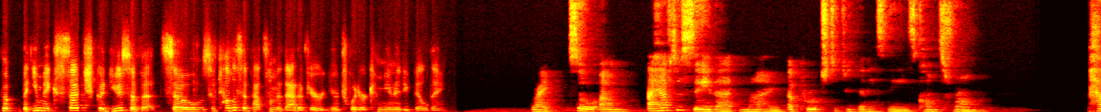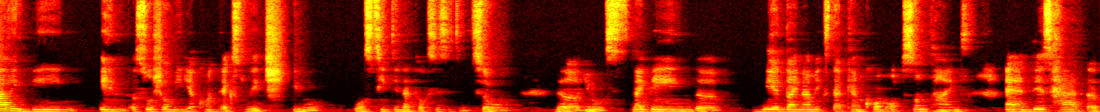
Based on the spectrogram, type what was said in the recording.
but but you make such good use of it. So so tell us about some of that of your your Twitter community building. Right. So um, I have to say that my approach to Twitter these days comes from having been in a social media context which you know was steeped in that toxicity. So the you know sniping, the weird dynamics that can come up sometimes. And this had a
